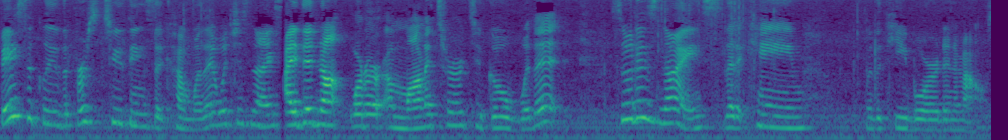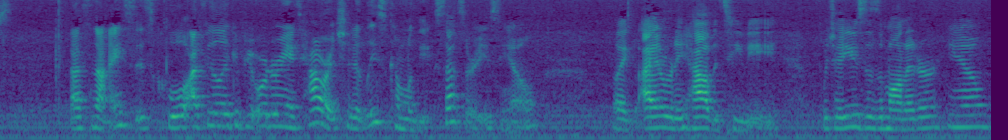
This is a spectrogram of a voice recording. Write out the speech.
basically the first two things that come with it, which is nice. I did not order a monitor to go with it. So it is nice that it came with a keyboard and a mouse. That's nice, it's cool. I feel like if you're ordering a tower, it should at least come with the accessories, you know? Like, I already have a TV, which I use as a monitor, you know?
